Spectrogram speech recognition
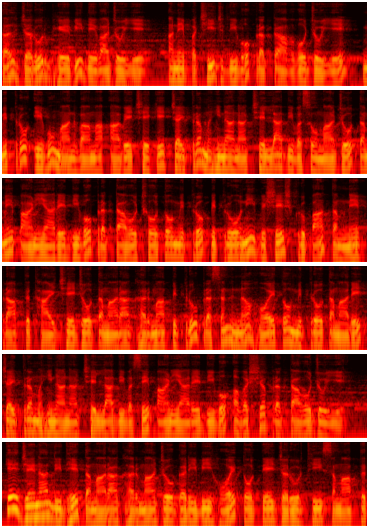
તલ જરૂર ભેળવી દેવા જોઈએ. અને પછી જ દીવો પ્રગટાવવો જોઈએ. મિત્રો, એવું માનવામાં આવે છે કે ચૈત્ર મહિનાના છેલ્લા દિવસોમાં જો તમે પાણીયારે દીવો પ્રગટાવો છો, તો મિત્રો, પિતૃઓની વિશેષ કૃપા તમને પ્રાપ્ત થાય છે. જો તમારા ઘરમાં પિતૃ પ્રસન્ન ન હોય, તો મિત્રો, તમારે ચૈત્ર મહિનાના છેલ્લા દિવસે પાણીયારે દીવો અવશ્ય પ્રગટાવવો જોઈએ. કે જેના લીધે તમારા ઘરમાં જો ગરીબી હોય, તો તે જરૂરથી સમાપ્ત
